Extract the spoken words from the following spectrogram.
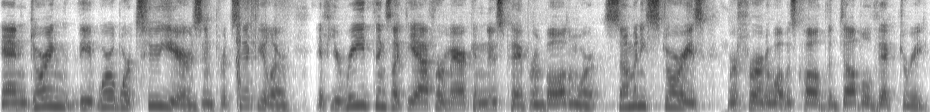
And during the World War II years in particular, if you read things like the Afro American newspaper in Baltimore, so many stories refer to what was called the double victory.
